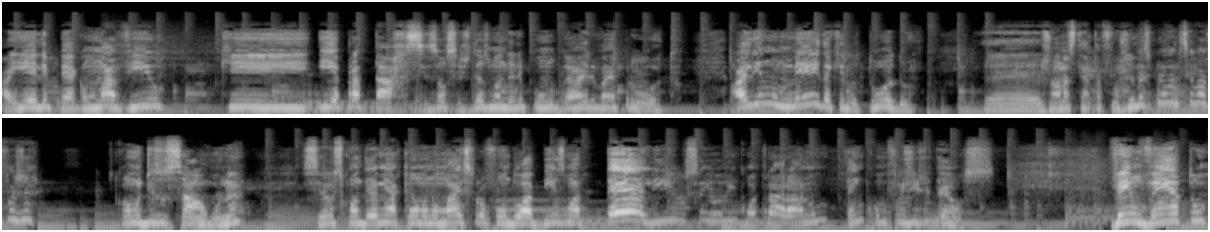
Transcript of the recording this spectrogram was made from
Aí ele pega um navio que ia para Tarsis, ou seja, Deus manda ele para um lugar ele vai para o outro. Ali no meio daquilo tudo, é, Jonas tenta fugir, mas para onde você vai fugir? Como diz o Salmo, né? Se eu esconder a minha cama no mais profundo do abismo, até ali o Senhor me encontrará. Não tem como fugir de Deus. Vem um vento,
